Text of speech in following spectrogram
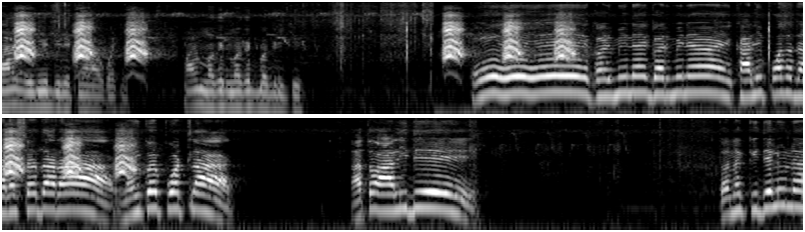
મારે વીડિયો ડિલીટ મારવો પછી મારું મગજ મગજ બગડી ગયું. એ એ ગરમી નહીં ગરમી નહીં. ખાલી પોસ હજાર છે નહીં કોઈ પોચ લાખ. આ તો આલી દે. તને કીધેલું ને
